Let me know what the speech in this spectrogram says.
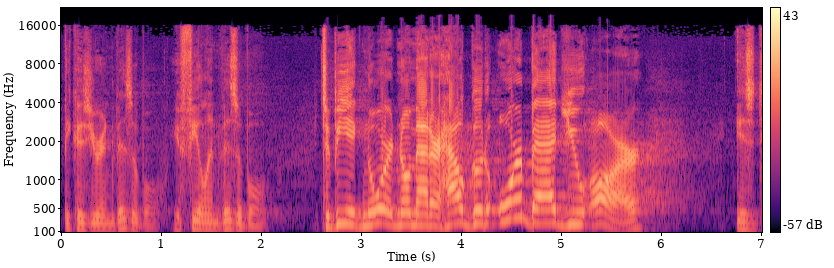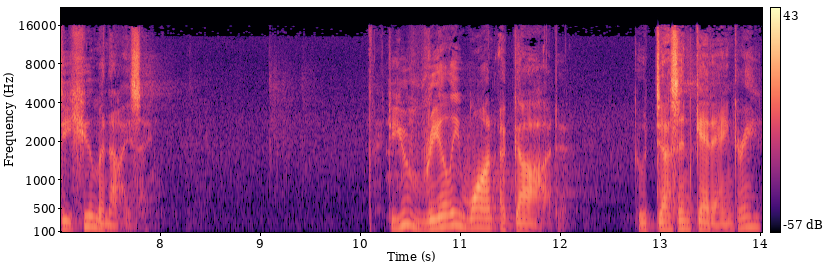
because you're invisible. You feel invisible. To be ignored, no matter how good or bad you are, is dehumanizing. Do you really want a God who doesn't get angry?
